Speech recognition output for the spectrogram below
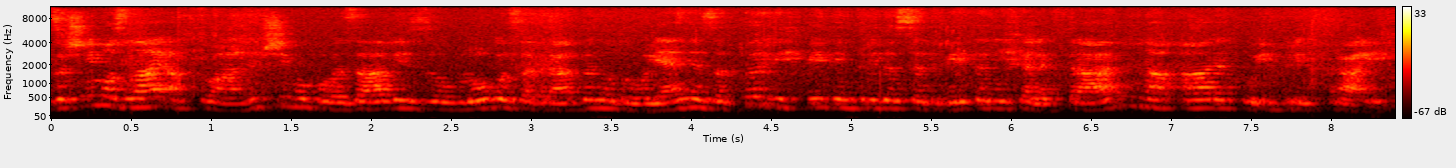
Začnimo z najaktualnejšim v povezavi z vlogo za gradbeno dovoljenje za prvih 35 vetrnih elektrarn na Areku in Treh krajih.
